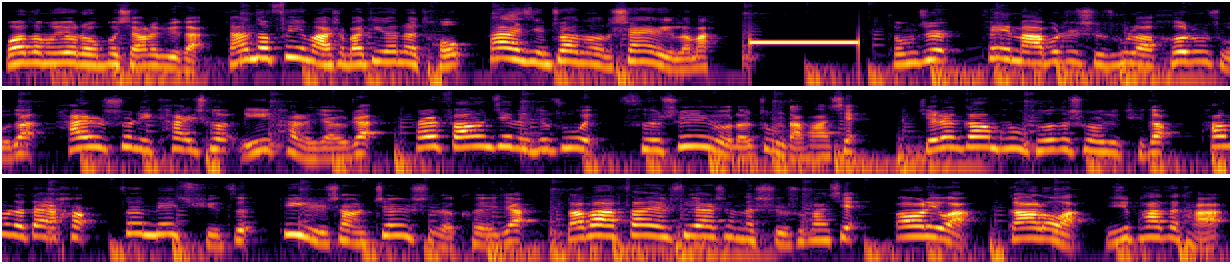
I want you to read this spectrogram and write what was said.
我怎么有种不祥的预感？难道费马是把店员的头按紧撞到了山里了吗？总之，费马不知使出了何种手段，还是顺利开车离开了加油站。而房间里的诸位此时又有了重大发现：几人刚碰头的时候就提到，他们的代号分别取自历史上真实的科学家。老爸翻阅书架上的史书，发现奥利瓦、嘎罗瓦以及帕斯卡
